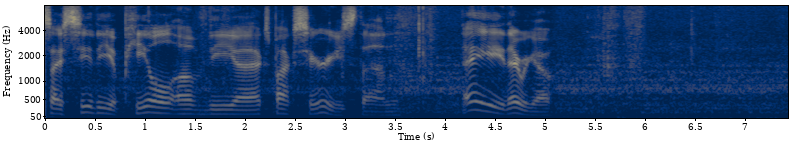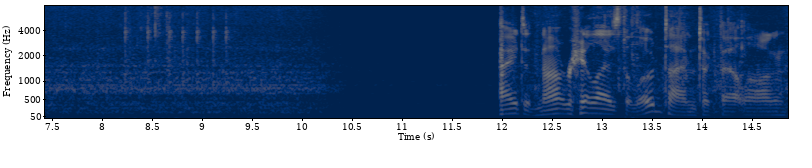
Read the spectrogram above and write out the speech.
Guess I see the appeal of the uh, Xbox Series then. Hey, there we go. I did not realize the load time took that long.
